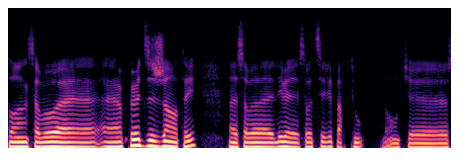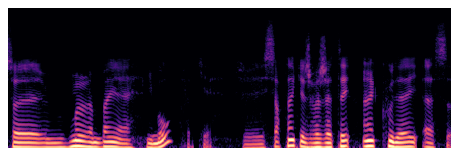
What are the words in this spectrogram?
Donc ça va euh, un peu disjoncter. Ça, va ça va tirer partout. Donc moi j'aime bien l'humour. Fait que j'ai certain que je vais jeter un coup d'œil à ça.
